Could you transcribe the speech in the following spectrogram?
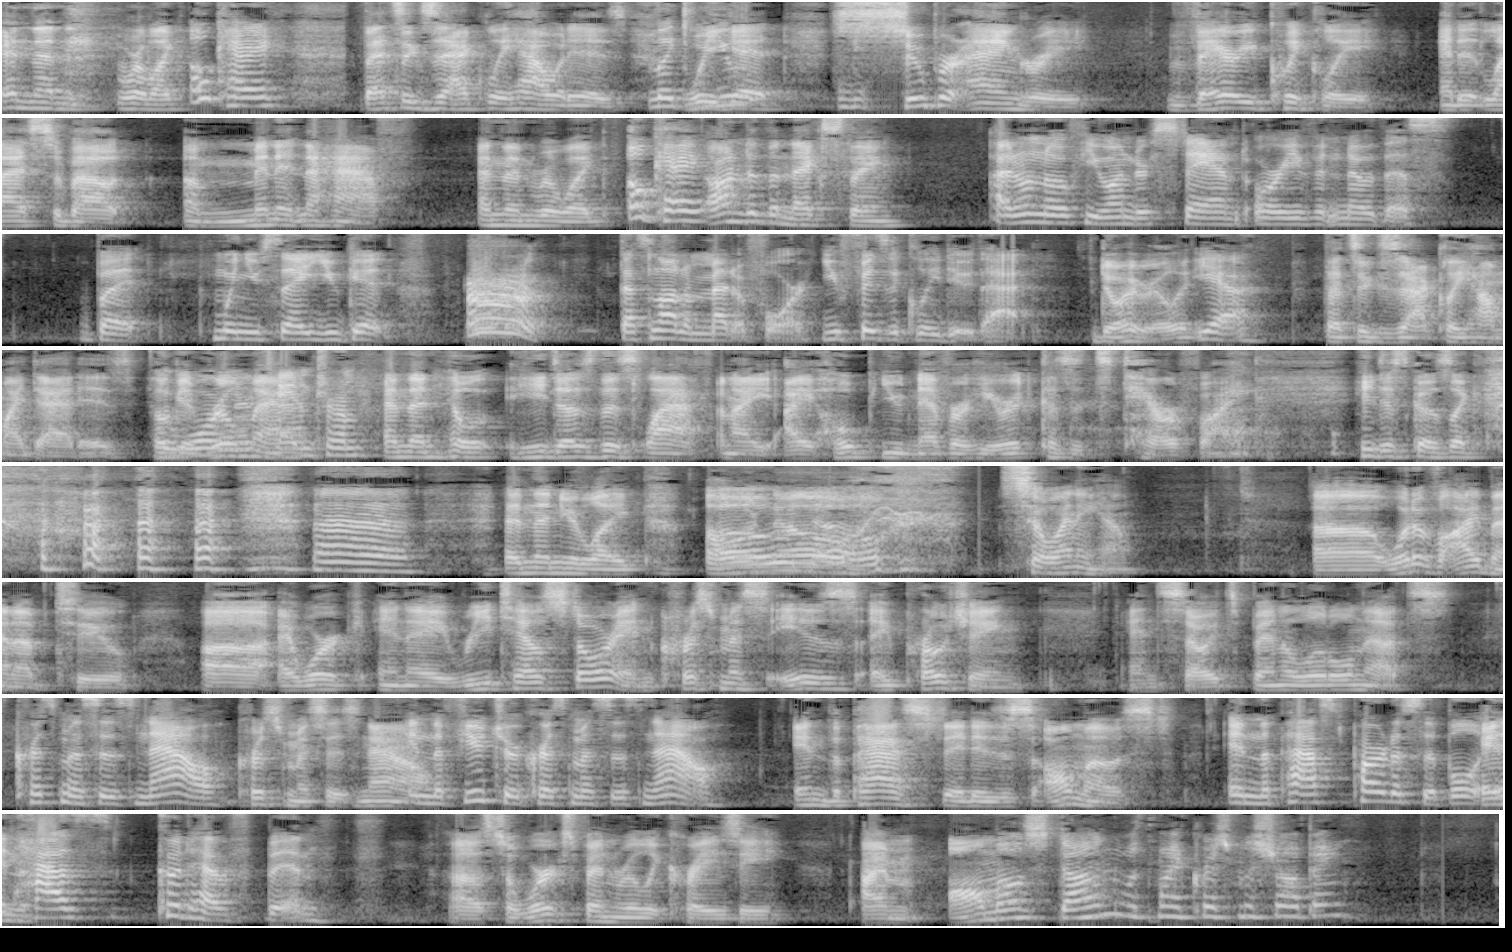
and then we're like, "Okay." That's exactly how it is. Like we you- get super angry very quickly and it lasts about a minute and a half and then we're like, "Okay, on to the next thing." I don't know if you understand or even know this, but when you say you get that's not a metaphor. You physically do that. Do I really? Yeah. That's exactly how my dad is. He'll The get real mad, tantrum. and then he'll he does this laugh, and I I hope you never hear it because it's terrifying. He just goes like, and then you're like, oh, Oh, no. no. so anyhow, uh, what have I been up to? Uh, I work in a retail store, and Christmas is approaching, and so it's been a little nuts. Christmas is now. Christmas is now. In the future Christmas is now. in the past, it is almost. In the past participle, In it the- has could have been. Uh, so work's been really crazy. I'm almost done with my Christmas shopping.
